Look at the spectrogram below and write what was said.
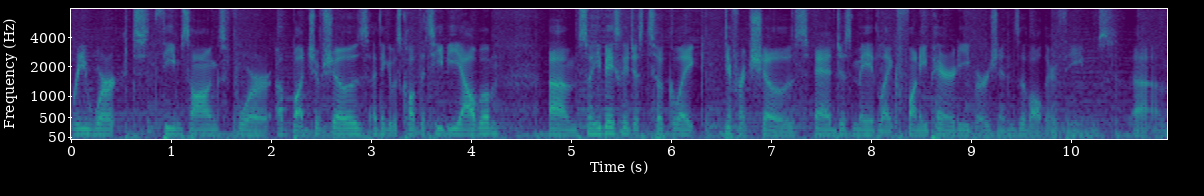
reworked theme songs for a bunch of shows. I think it was called the TV album. Um, so he basically just took like different shows and just made like funny parody versions of all their themes. Um,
